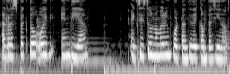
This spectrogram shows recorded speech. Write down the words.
Al respecto, hoy en día existe un número importante de campesinos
